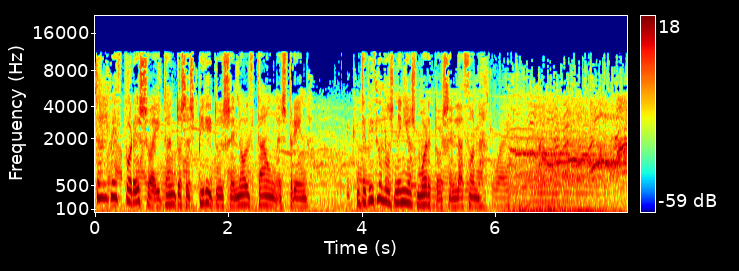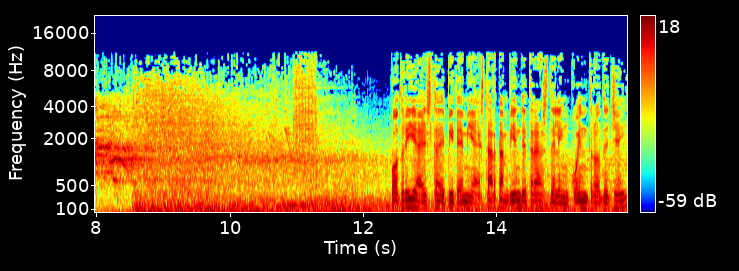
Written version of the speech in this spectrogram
Tal vez por eso hay tantos espíritus en Old Town Spring, debido a los niños muertos en la zona. ¿Podría esta epidemia estar también detrás del encuentro de Jay?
